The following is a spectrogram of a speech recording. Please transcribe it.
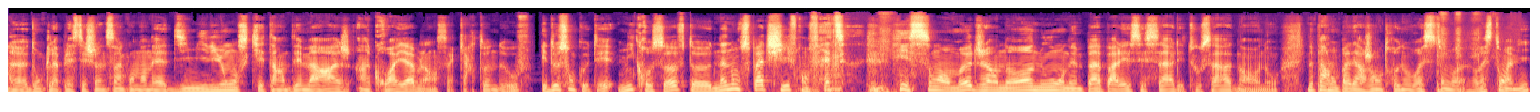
Euh, donc la PlayStation 5, on en est à 10 millions, ce qui est un démarrage incroyable. Hein, ça cartonne de ouf. Et de son côté, Microsoft euh, n'annonce pas de chiffres en fait. Ils sont en mode genre non, nous on n'aime pas parler, c'est sale et tout ça. Non, nous, ne parlons pas d'argent entre nous. Restons, restons amis.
